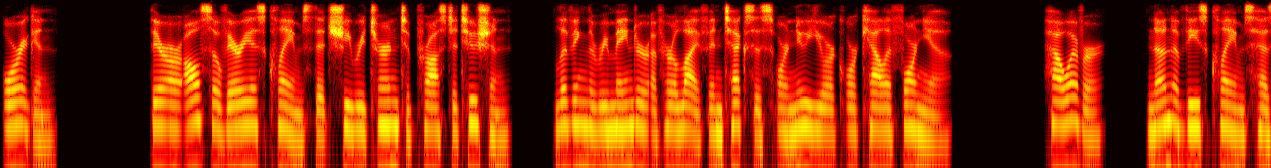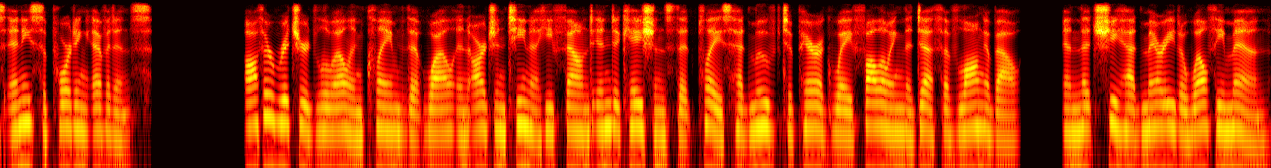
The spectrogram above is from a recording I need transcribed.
Oregon. There are also various claims that she returned to prostitution, living the remainder of her life in Texas or New York or California. However, none of these claims has any supporting evidence. Author Richard Llewellyn claimed that while in Argentina he found indications that Place had moved to Paraguay following the death of Longabaugh, and that she had married a wealthy man.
